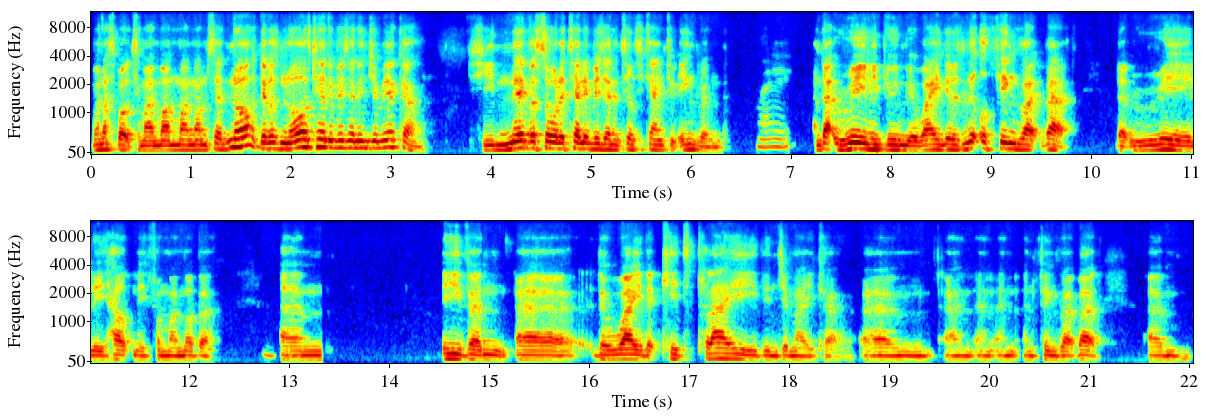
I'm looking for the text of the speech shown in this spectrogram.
when I spoke to my mum, my mum said, no, there was no television in Jamaica. She never saw the television until she came to England. Right. And that really blew me away. And there was little things like that that really helped me from my mother. Mm-hmm. Um, even uh, the way that kids played in Jamaica um, and, and, and, and, things like that. Um,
